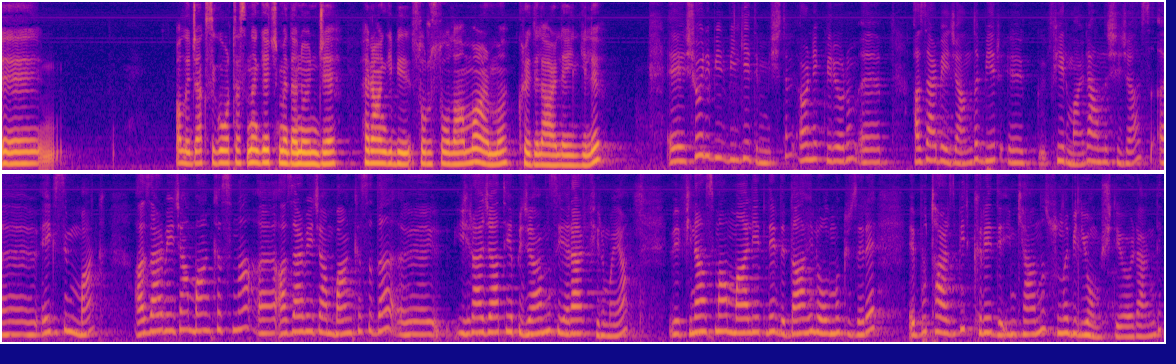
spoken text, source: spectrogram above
E, alacak sigortasına geçmeden önce herhangi bir sorusu olan var mı kredilerle ilgili? E, şöyle bir bilgi edinmiştim. Örnek veriyorum... E, Azerbaycan'da bir e, firmayla anlaşacağız. E, Exim Bank Azerbaycan Bankası'na e, Azerbaycan Bankası da e, ihracatı yapacağımız yerel firmaya ve finansman maliyetleri de dahil olmak üzere e, bu tarz bir kredi imkanı sunabiliyormuş diye öğrendik.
